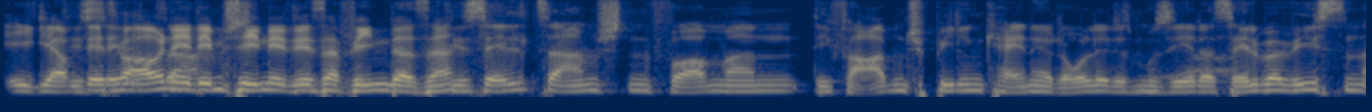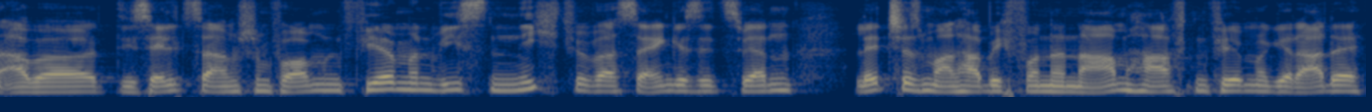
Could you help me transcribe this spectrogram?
ich glaube, das war auch nicht im Sinne des Erfinders. Die seltsamsten Formen, die Farben spielen keine Rolle, das muss ja. jeder selber wissen, aber die seltsamsten Formen, Firmen wissen nicht, für was sie eingesetzt werden. Letztes Mal habe ich von einer namhaften Firma gerade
